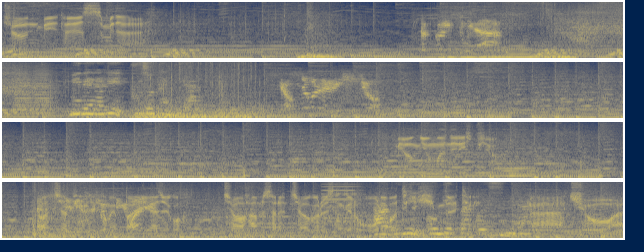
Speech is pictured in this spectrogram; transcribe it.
준비됐습니다. 듣고 있습니다. 미네랄이 부족합니다. 명령을 내리시죠. 명령만 내리십시오. 어차피 할 거면 빨리 하자고. 저 함선은 저거를 상대로 오래 버티기 아군이 힘들 공격받고 테니. 있습니다. 아, 좋아.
